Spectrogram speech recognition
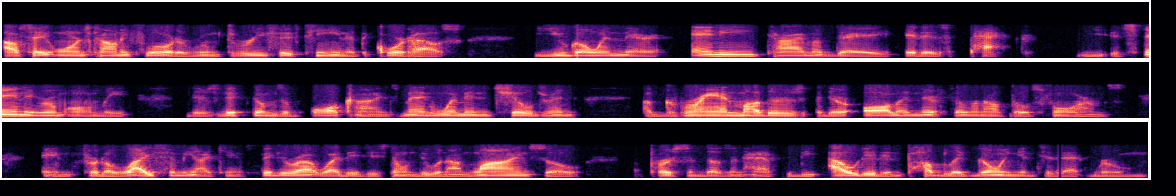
I'll say Orange County, Florida, room 315 at the courthouse. You go in there any time of day, it is packed. It's standing room only. There's victims of all kinds men, women, children, uh, grandmothers. They're all in there filling out those forms. And for the life of me, I can't figure out why they just don't do it online. So a person doesn't have to be outed in public going into that room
